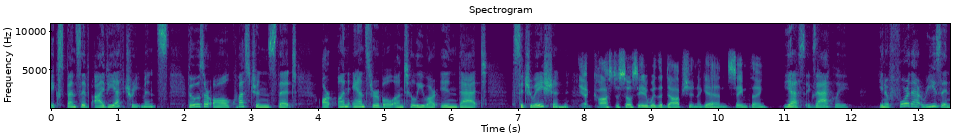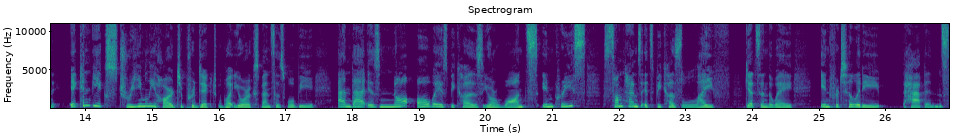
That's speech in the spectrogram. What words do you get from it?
expensive IVF treatments? Those are all questions that are unanswerable until you are in that situation. Yeah, cost associated with adoption. Again, same thing. Yes, exactly. You know, for that reason, it can be extremely hard to predict what your expenses will be. And that is not always because your wants increase. Sometimes it's because life gets in the way. Infertility, happens,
